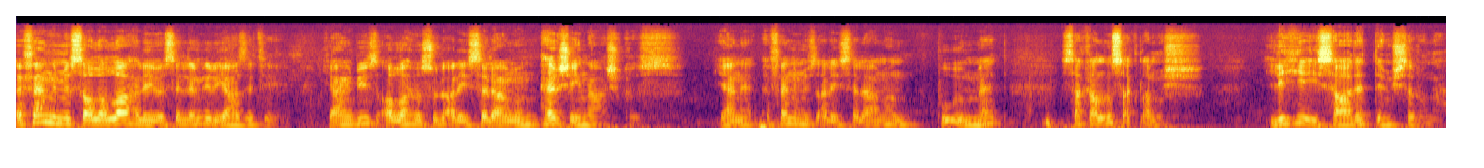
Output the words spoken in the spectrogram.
Efendimiz sallallahu aleyhi ve sellem'in riyazeti. Yani biz Allah Resulü aleyhisselamın her şeyine aşıkız. Yani Efendimiz aleyhisselamın bu ümmet sakalını saklamış. Lihye-i saadet demişler ona.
